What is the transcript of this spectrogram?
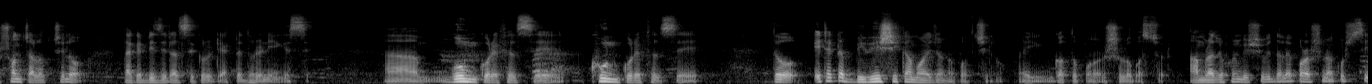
সঞ্চালক ছিল, তাকে ডিজিটাল সিকিউরিটি একটা ধরে নিয়ে গেছে। গুম করে ফেলছে, খুন করে ফেলছে তো এটা একটা বিভীষিকাময় জনপদ ছিল এই গত পনেরো ষোলো বছর। আমরা যখন বিশ্ববিদ্যালয়ে পড়াশোনা করছি,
